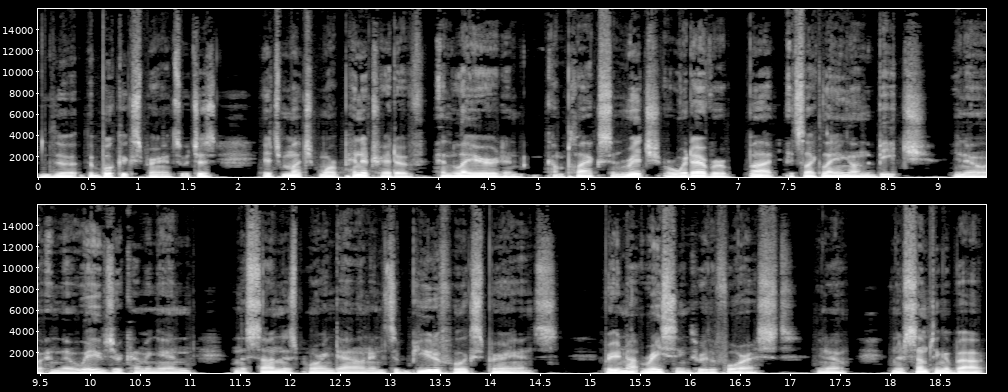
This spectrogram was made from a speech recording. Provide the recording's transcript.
the, the book experience, which is, it's much more penetrative and layered and complex and rich or whatever, but it's like laying on the beach, you know, and the waves are coming in and the sun is pouring down and it's a beautiful experience, but you're not racing through the forest, you know? And there's something about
